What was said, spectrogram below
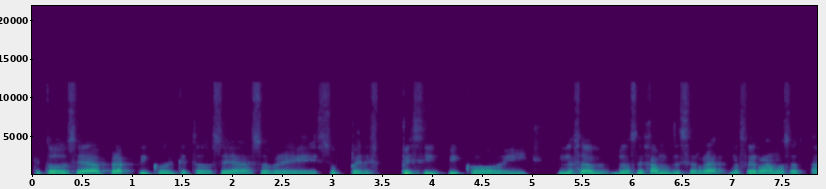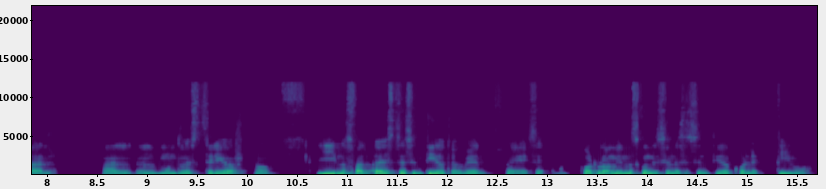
que todo sea práctico y que todo sea sobre súper específico y nos, nos dejamos de cerrar, nos cerramos al, al, mundo exterior, ¿no? Y nos falta este sentido también, por las mismas condiciones, ese sentido colectivo,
